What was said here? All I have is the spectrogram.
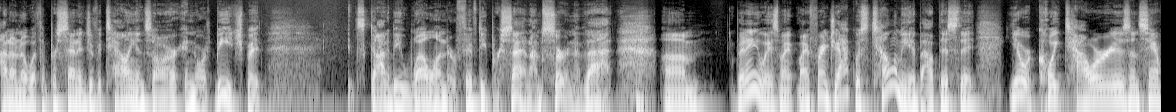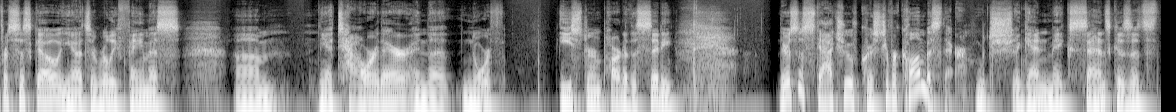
I don't know what the percentage of Italians are in North Beach, but it's got to be well under 50%. I'm certain of that. Um, but anyways, my, my friend Jack was telling me about this that you know where Coit Tower is in San Francisco. You know, it's a really famous um, you know, tower there in the northeastern part of the city. There's a statue of Christopher Columbus there, which again makes sense because it's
